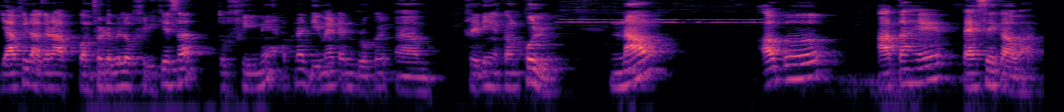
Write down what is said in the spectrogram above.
या फिर अगर आप कंफर्टेबल हो फ्री के साथ तो फ्री में अपना demat and broker trading account खोल लो। नाउ अब आता है पैसे का बात।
